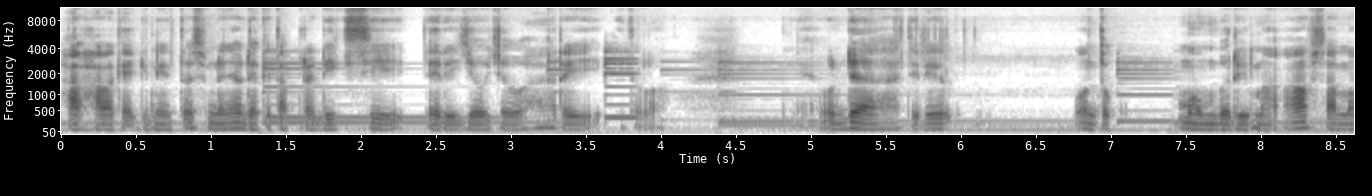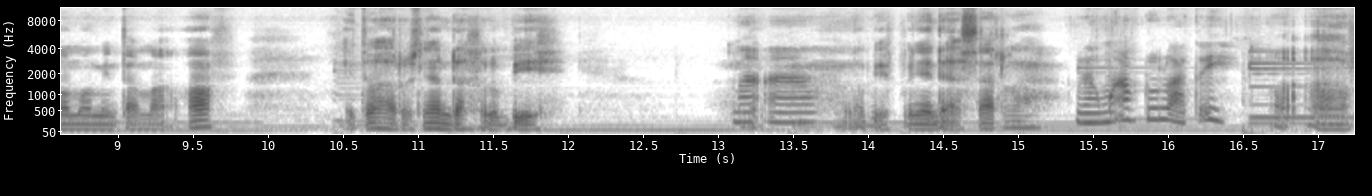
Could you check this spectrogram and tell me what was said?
hal-hal kayak gini itu sebenarnya udah kita prediksi dari jauh-jauh hari gitu loh ya udah jadi untuk memberi maaf sama meminta maaf itu harusnya udah lebih Maaf. lebih punya dasar lah Bilang maaf dulu atuh ih. maaf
